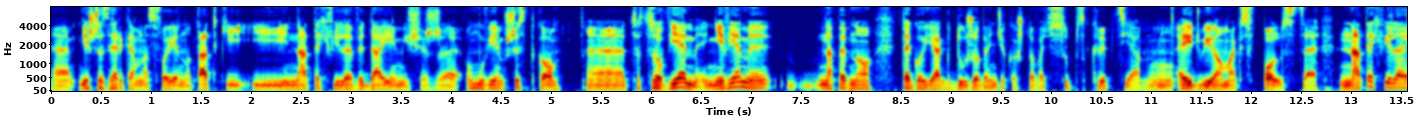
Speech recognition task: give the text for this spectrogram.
E, jeszcze zerkam na swoje notatki i na tę chwilę wydaje mi się, że omówiłem wszystko co, co wiemy, nie wiemy na pewno tego, jak dużo będzie kosztować subskrypcja mm, HBO Max w Polsce. Na tę chwilę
